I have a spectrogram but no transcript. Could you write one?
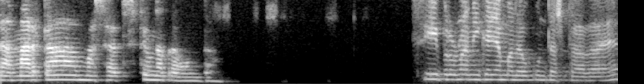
La Marta Massats té una pregunta. Sí, però una mica ja me l'heu contestada. Eh?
